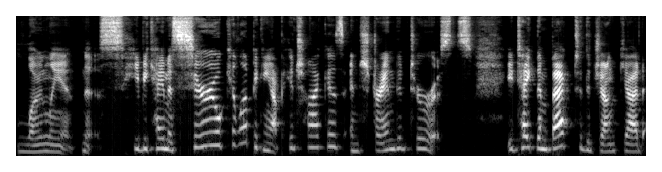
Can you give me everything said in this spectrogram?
loneliness. He became a serial killer, picking up hitchhikers and stranded tourists. He'd take them back to the junkyard,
